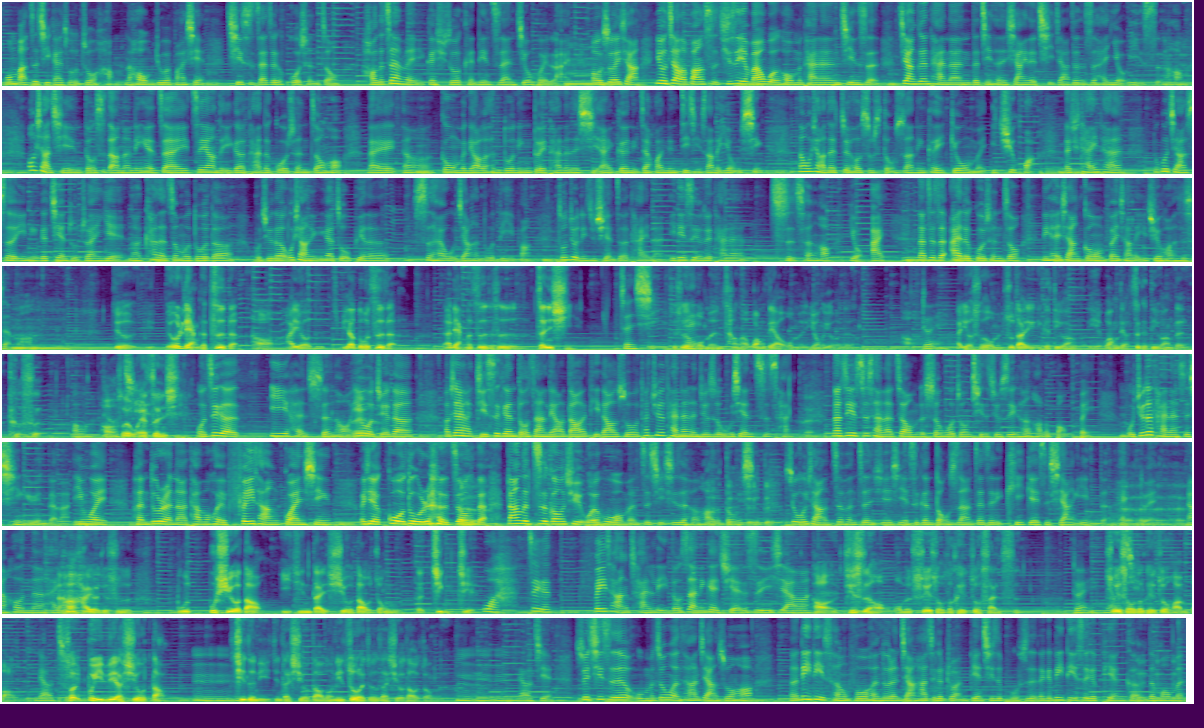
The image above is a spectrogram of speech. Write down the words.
我们把自己该做的做好，然后我们就会发现，其实在这个过程中，好的赞美跟许多的肯定自然就会来。嗯哦，所以想用这样的方式，其实也蛮吻合我们台南人精神，嗯这样跟台南的精神相应的起家，真的是很有意思哈。我想请董事长呢，您也在这样的一个谈的过程中哈，来呃跟我们聊了很多您对台南的喜爱，跟你在环境地景上的用心。那我想在最后，是不是董事长您可以给我们一句话来去谈一谈？如果假设以你的建筑专业，那看了这么多的，我觉得我想你应该走遍了四海五江很多地方，嗯。终究你是选择台南，一定是因为对台南此城哈有爱。嗯。那在这爱的过程中，你很想跟我们分享的一句话是什么？嗯，就有两个字的哦，还有比较多字的，那两个字是珍惜，珍惜，就是我们常常忘掉我们拥有的，好、对啊，有时候我们住在一个地方，也忘掉这个地方的特色，哦，好、了所以我要珍惜。我这个意义很深哦，因为哎我觉得好像有几次跟董事长聊到，也提到说，他觉得台南人就是无限资产。对那这些资产呢，在我们的生活中其实就是一个很好的宝贝。嗯我觉得台南是幸运的啦，因为很多人呢，他们会非常关心，而且过度热衷的当着志工去维护我们自己其实很好的东西。对所以我想这份珍惜的心也是跟董事长在这里 key gate 是相应的，嘿，对。然后呢，还有然后还有就是不不修道，已经在修道中的境界。哇，这个非常禅理，董事长您可以诠释一下吗？好、其实哦，我们随手都可以做善事，对，随手都可以做环保，了解，所以不一定要修道。嗯嗯，其实你已经在修道中，你做的就是在修道中了。嗯嗯嗯，了解。所以其实我们中文常讲说哈，呃，立地成佛，很多人讲它是个转变，其实不是，那个立地是一个片刻对，the moment。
